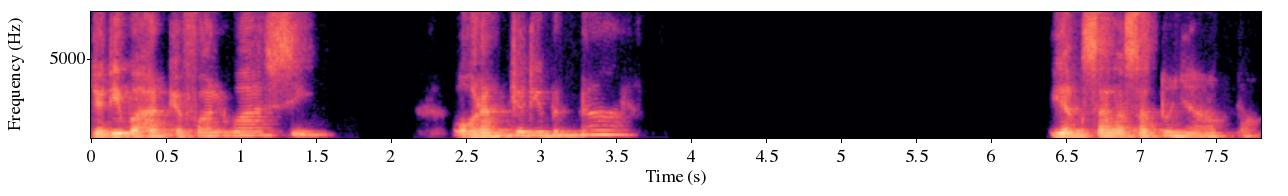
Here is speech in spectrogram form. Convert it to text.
Jadi bahan evaluasi. Orang jadi benar. Yang salah satunya apa?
